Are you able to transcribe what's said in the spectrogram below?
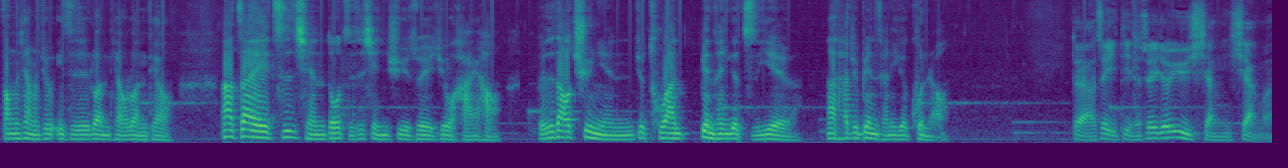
方向就一直乱跳乱跳，那在之前都只是兴趣，所以就还好。可是到去年就突然变成一个职业了，那它就变成了一个困扰。对啊，这一定的，所以就预想一下嘛，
